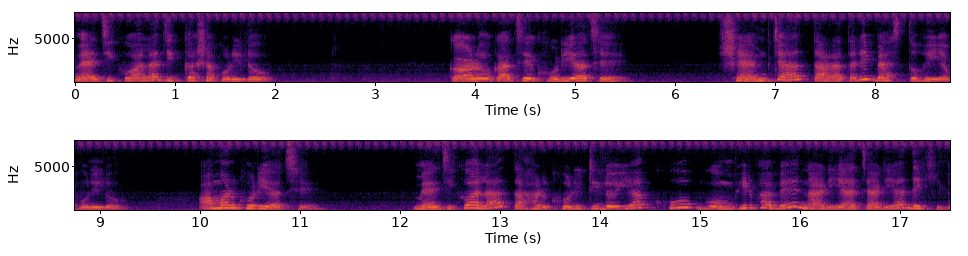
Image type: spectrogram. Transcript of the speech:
ম্যাজিকওয়ালা জিজ্ঞাসা করিল, কারও কাছে ঘড়ি আছে? শ্যামচাঁদ তাড়াতাড়ি ব্যস্ত হইয়া বলিল, আমার ঘড়ি আছে। ম্যাজিকওয়ালা তাহার ঘড়িটি লইয়া খুব গম্ভীরভাবে নাড়িয়া চাড়িয়া দেখিল।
